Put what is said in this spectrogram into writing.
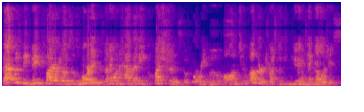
that was the big fire hose of the morning. Does anyone have any questions before we move on to other trusted computing technologies?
